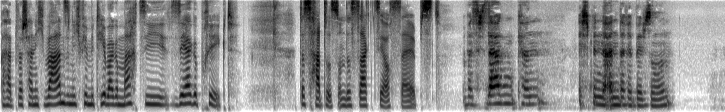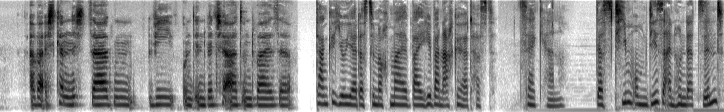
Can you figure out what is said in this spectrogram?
hat wahrscheinlich wahnsinnig viel mit Heba gemacht, sie sehr geprägt das hat es und das sagt sie auch selbst. Was ich sagen kann, ich bin eine andere Person, aber ich kann nicht sagen, wie und in welcher Art und Weise. Danke, Julia, dass du nochmal bei Heber nachgehört hast. Sehr gerne. Das Team um diese 100 sind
